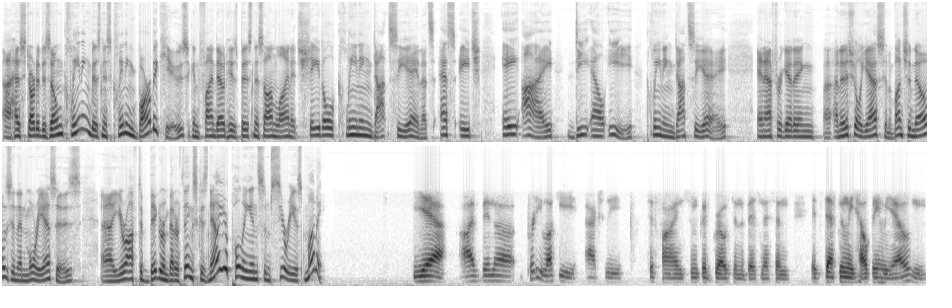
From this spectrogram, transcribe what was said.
uh, has started his own cleaning business, cleaning barbecues. You can find out his business online at shaidlecleaning.ca. That's S H A I D L E cleaning.ca. And after getting uh, an initial yes and a bunch of no's and then more yeses, uh, you're off to bigger and better things because now you're pulling in some serious money. Yeah, I've been uh, pretty lucky actually to find some good growth in the business, and it's definitely helping me out. And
